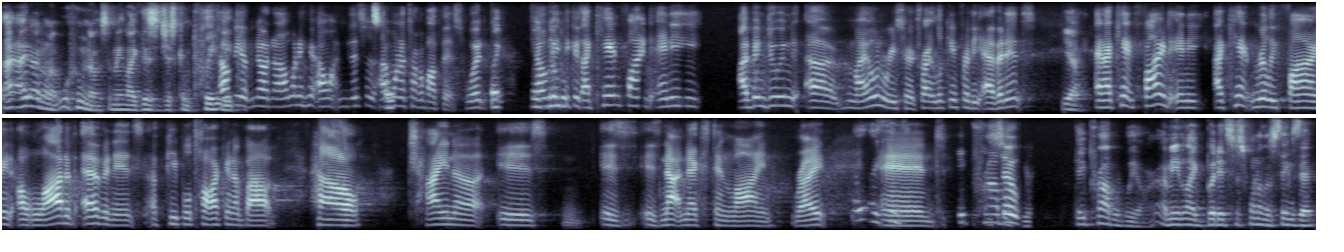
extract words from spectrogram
I, I don't know who knows. I mean, like this is just completely Tell me. No, no. I want to hear. I want this. Is. I want to talk about this. What? like, Tell like me because I can't find any. I've been doing uh, my own research, right? Looking for the evidence. yeah. and I can't find any. I can't really find a lot of evidence of people talking about how China is is is not next in line, right? I, I And they probably so- they probably are. I mean, like, but it's just one of those things that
